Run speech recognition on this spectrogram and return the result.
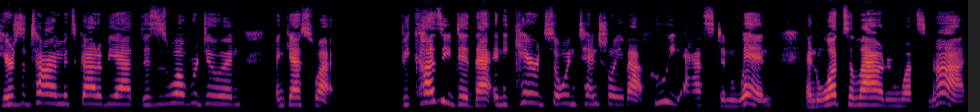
Here's the time it's got to be at. This is what we're doing. And guess what? Because he did that and he cared so intentionally about who he asked and when and what's allowed and what's not,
